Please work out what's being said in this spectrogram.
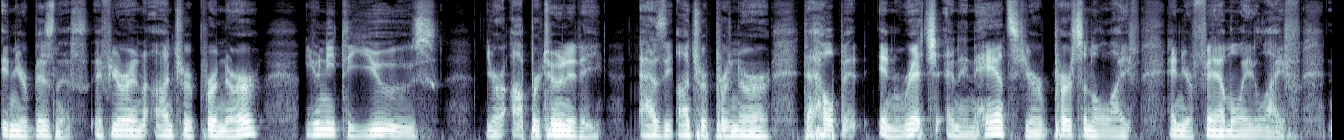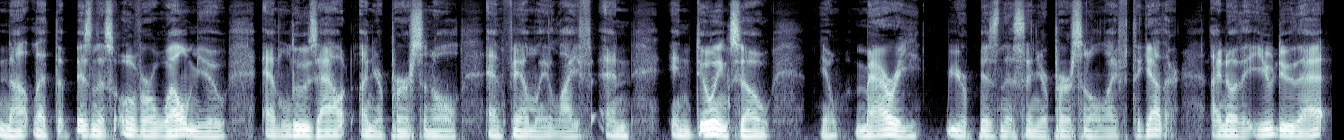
in your business. If you're an entrepreneur, you need to use your opportunity as the entrepreneur to help it enrich and enhance your personal life and your family life, not let the business overwhelm you and lose out on your personal and family life. And in doing so, you know, marry your business and your personal life together. I know that you do that,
